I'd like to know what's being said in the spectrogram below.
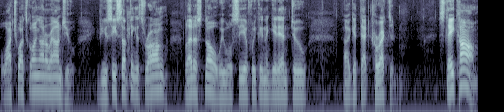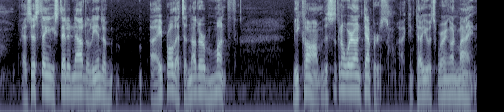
Watch what's going on around you. If you see something that's wrong, let us know. We will see if we can get into uh, get that corrected. Stay calm. As this thing extended now to the end of uh, April, that's another month. Be calm. This is going to wear on tempers. I can tell you it's wearing on mine.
